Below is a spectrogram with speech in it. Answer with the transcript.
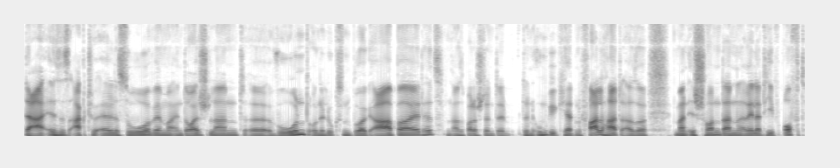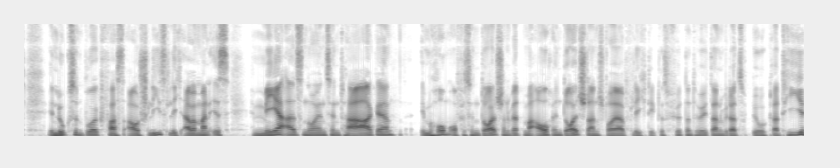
Da ist es aktuell so, wenn man in Deutschland äh, wohnt und in Luxemburg arbeitet, also praktisch den, den umgekehrten Fall hat. Also man ist schon dann relativ oft in Luxemburg fast ausschließlich, aber man ist mehr als 19 Tage im Homeoffice in Deutschland wird man auch in Deutschland steuerpflichtig. Das führt natürlich dann wieder zu Bürokratie,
